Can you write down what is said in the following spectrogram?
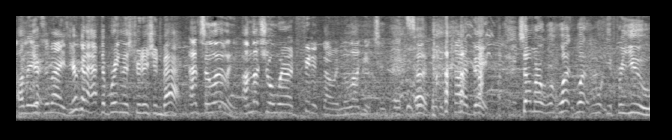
I mean, it's amazing. You're going to have to bring this tradition back. Absolutely. I'm not sure where I'd fit it, though, in the luggage. It's, it's kind of big. Summer, what, what, what, for you,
